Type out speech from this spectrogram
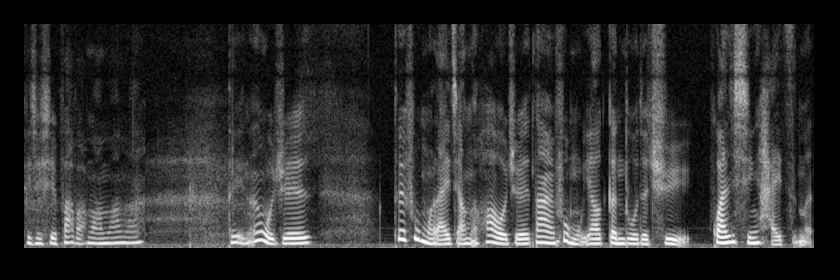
对这些爸爸妈妈吗？对，那我觉得对父母来讲的话，我觉得当然父母要更多的去关心孩子们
